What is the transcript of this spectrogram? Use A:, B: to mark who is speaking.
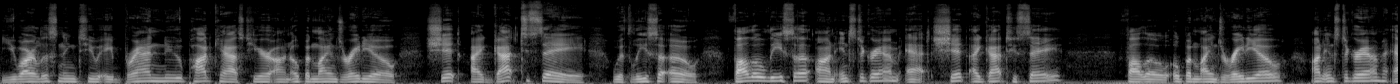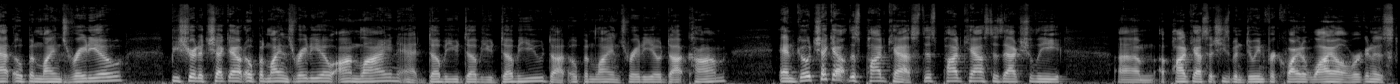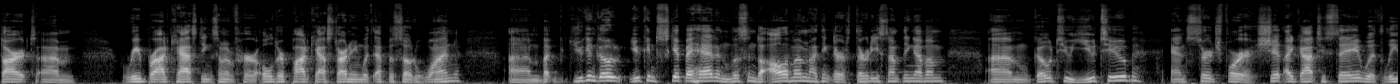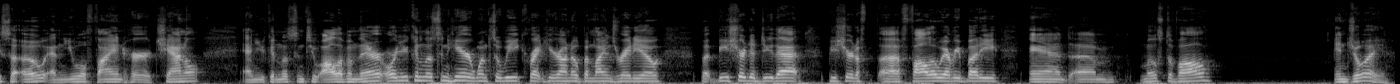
A: You are listening to a brand new podcast here on Open Lines Radio. Shit I Got to Say with Lisa O. Follow Lisa on Instagram at Shit I Got to Say. Follow Open Lines Radio on Instagram at Open Lines Radio. Be sure to check out Open Lines Radio online at www.openlinesradio.com and go check out this podcast. This podcast is actually um, a podcast that she's been doing for quite a while. We're going to start um, rebroadcasting some of her older podcasts, starting with episode one. Um, but you can go, you can skip ahead and listen to all of them. I think there are 30 something of them. Um, go to YouTube and search for Shit I Got to Say with Lisa O, and you will find her channel. And you can listen to all of them there, or you can listen here once a week right here on Open Lines Radio. But be sure to do that. Be sure to uh, follow everybody. And um, most of all, enjoy.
